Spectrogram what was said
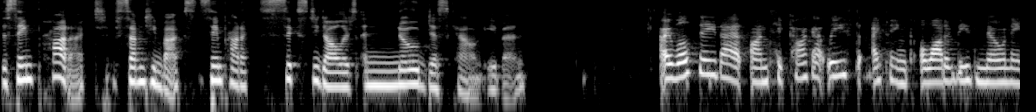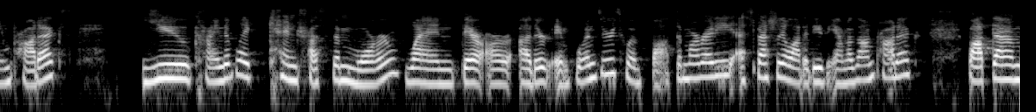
the same product, 17 bucks, same product, $60 and no discount even. I will say that on TikTok, at least, I think a lot of these no name products, you kind of like can trust them more when there are other influencers who have bought them already, especially a lot of these Amazon products, bought them,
